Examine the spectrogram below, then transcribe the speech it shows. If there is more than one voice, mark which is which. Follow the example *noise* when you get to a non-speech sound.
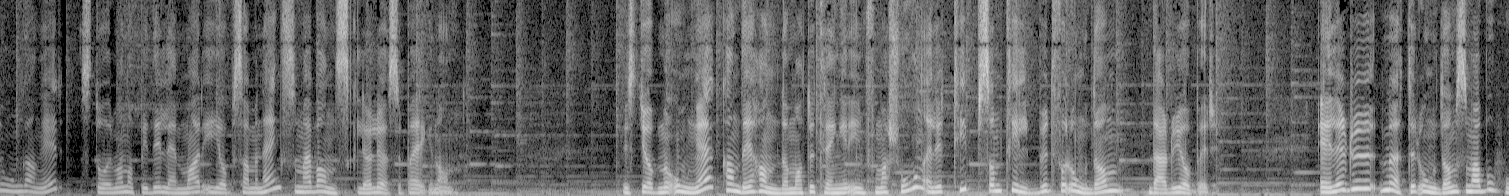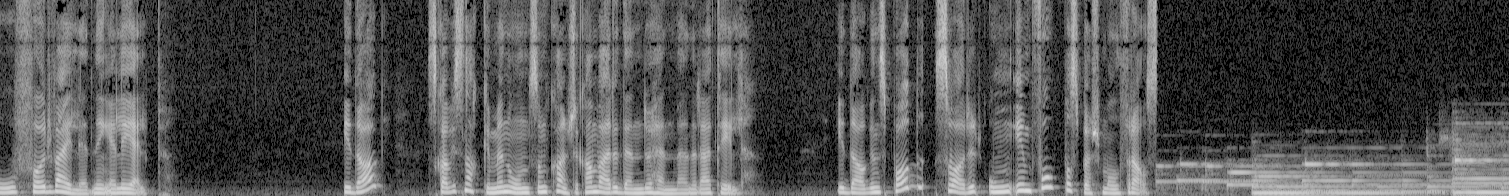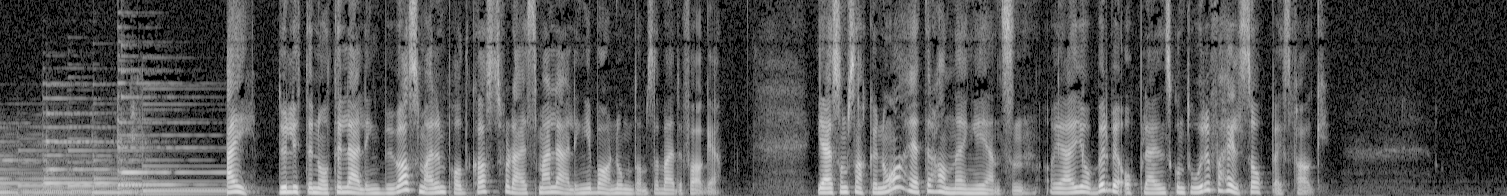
Speaker 1: ganger står man oppe i dilemmaer i jobbsammenheng som er vanskelig å løse på egen hånd. Hvis du jobber med unge, kan det handle om at du trenger informasjon eller tips om tilbud for ungdom der du jobber. Eller du møter ungdom som har behov for veiledning eller hjelp. I dag skal vi snakke med noen som kanskje kan være den du henvender deg til. I dagens pod svarer Ung-info på spørsmål fra oss. Hei, du lytter nå til Lærlingbua, som er en podkast for deg som er lærling i barne- og ungdomsarbeiderfaget. Jeg som snakker nå, heter Hanne Enge Jensen, og jeg jobber ved Opplæringskontoret for helse- og oppvekstfag.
